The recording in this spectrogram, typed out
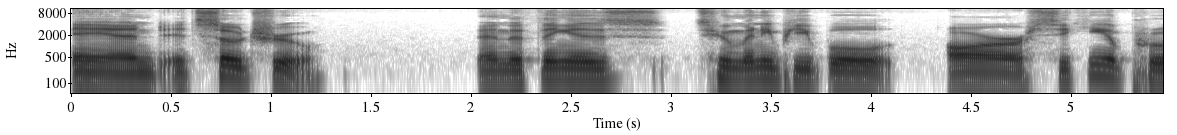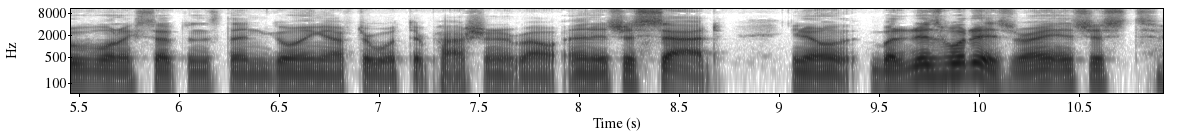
And it's so true. And the thing is, too many people are seeking approval and acceptance than going after what they're passionate about. And it's just sad, you know, but it is what it is, right? It's just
